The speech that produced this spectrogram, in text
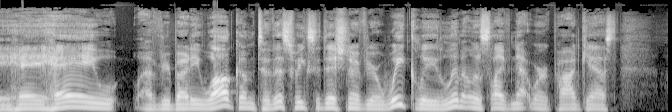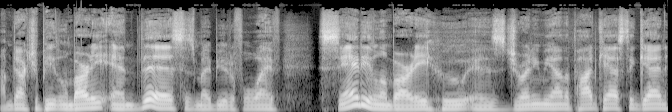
Hey, hey, hey, everybody. Welcome to this week's edition of your weekly Limitless Life Network podcast. I'm Dr. Pete Lombardi, and this is my beautiful wife, Sandy Lombardi, who is joining me on the podcast again.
